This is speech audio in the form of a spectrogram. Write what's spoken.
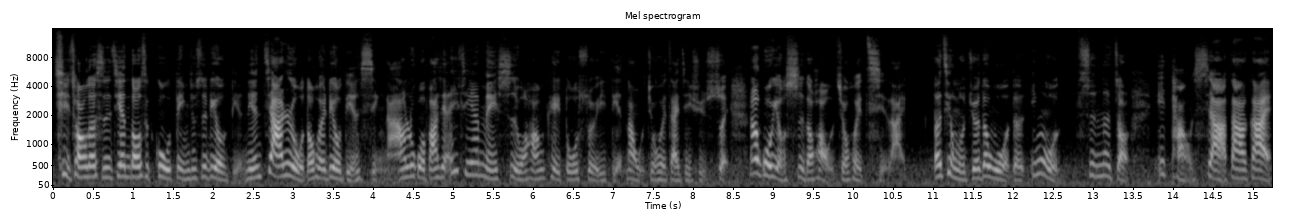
起床的时间都是固定，就是六点。连假日我都会六点醒来。然后如果发现哎今天没事，我好像可以多睡一点，那我就会再继续。睡，那如果有事的话，我就会起来。而且我觉得我的，因为我是那种一躺下大概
